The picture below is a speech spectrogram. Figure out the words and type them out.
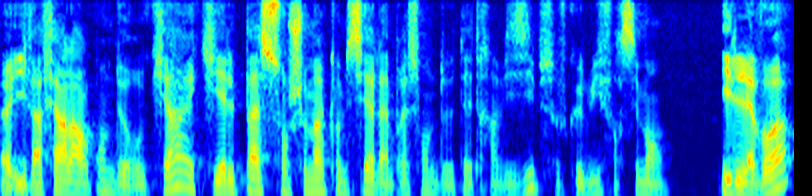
Euh, il va faire la rencontre de Rukia et qui, elle, passe son chemin comme si elle a l'impression d'être invisible, sauf que lui, forcément, il la voit.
